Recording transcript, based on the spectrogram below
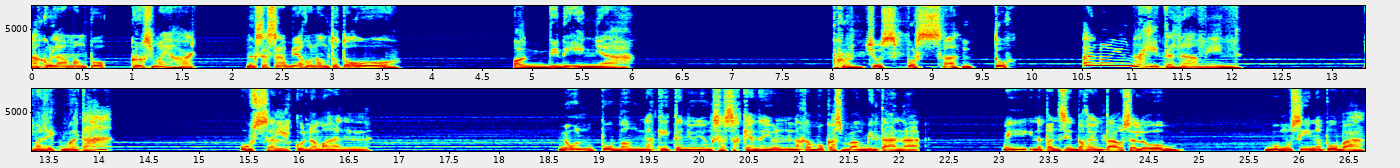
Ako lamang po, cross my heart. Nagsasabi ako ng totoo. Pagdidiin niya. Por Diyos por santo, ano yung nakita namin? Malikmata? Usal ko naman. Noon po bang nakita niyo yung sasakyan na yun? Nakabukas ba ang bintana? May napansin ba kayong tao sa loob? Bumusina po ba?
